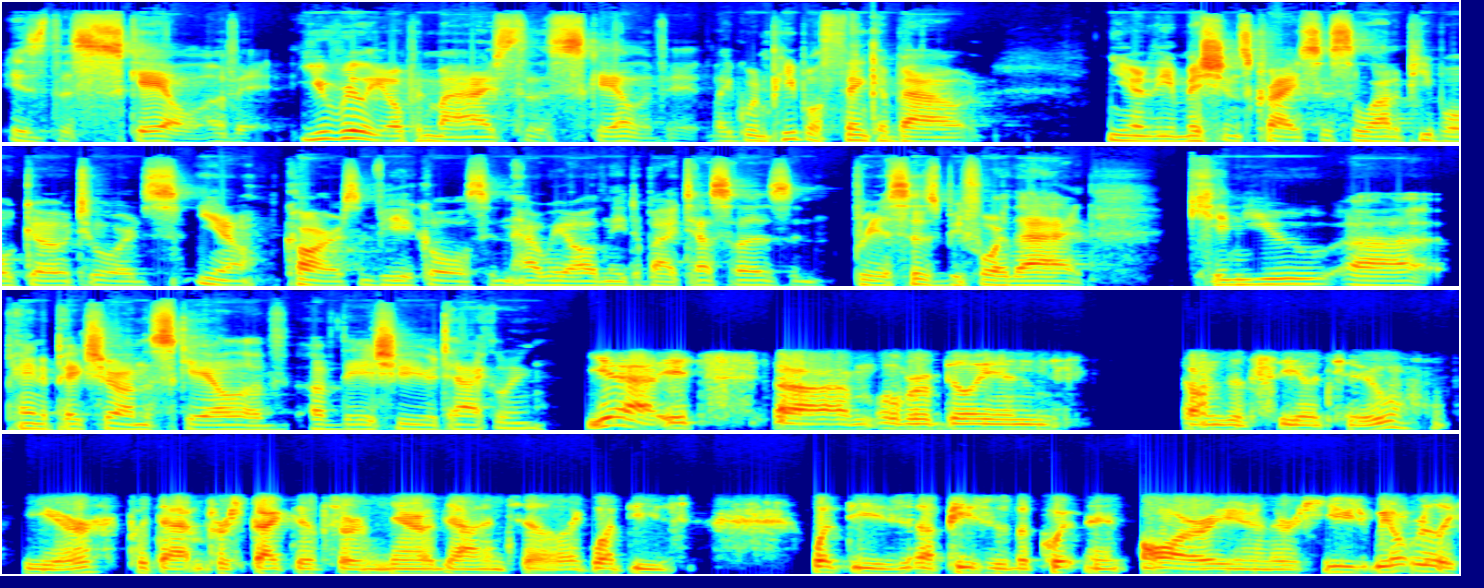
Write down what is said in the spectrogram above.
is the scale of it. You really opened my eyes to the scale of it. Like when people think about you know the emissions crisis a lot of people go towards you know cars and vehicles and how we all need to buy teslas and priuses before that. Can you uh, paint a picture on the scale of, of the issue you're tackling? Yeah it's um, over a billion tons of co2 a year. Put that in perspective sort of narrow down into like what these what these uh, pieces of equipment are you know they're huge. We don't really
